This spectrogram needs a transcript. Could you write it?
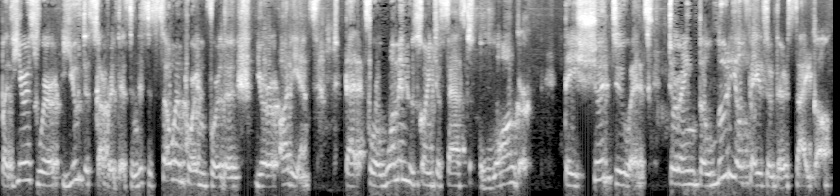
But here's where you've discovered this, and this is so important for the your audience, that for a woman who's going to fast longer, they should do it during the luteal phase of their cycle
